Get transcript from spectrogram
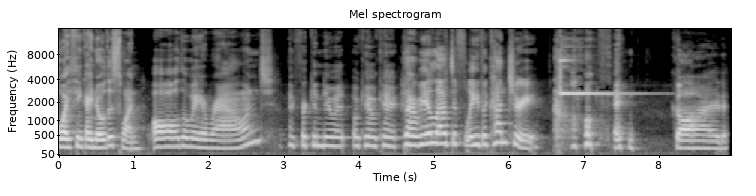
Oh, I think I know this one. All the way around. I freaking knew it. Okay, okay. Are we allowed to flee the country? Oh, thank God.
